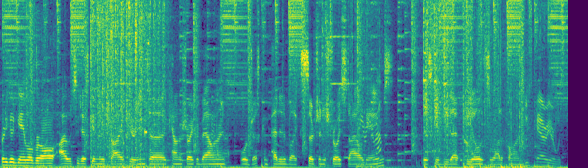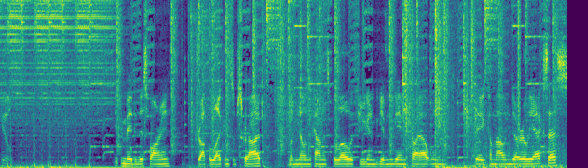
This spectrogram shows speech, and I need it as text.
Pretty good game overall. I would suggest giving it a try if you're into Counter-Strike or Valorant, or just competitive like search and destroy style games. This gives you that feel. It's a lot of fun. Whose carrier was killed? If you made it this far in, drop a like and subscribe. Let me know in the comments below if you're going to be giving the game a try out when they come out into early access.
